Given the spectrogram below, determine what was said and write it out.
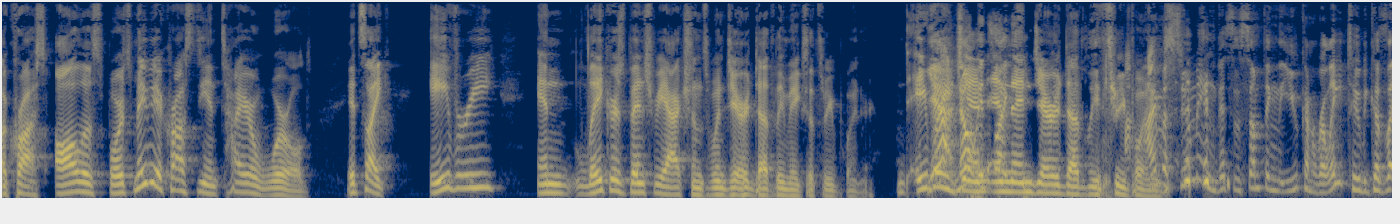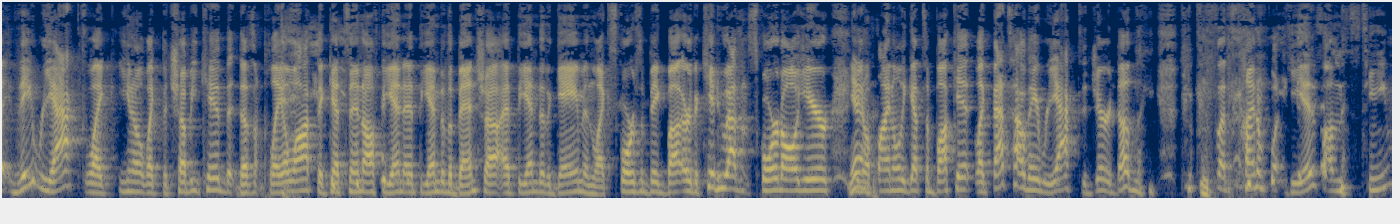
across all of sports, maybe across the entire world. It's like Avery and Lakers bench reactions when Jared Dudley makes a three pointer. Avery Yeah, no, Jen and like- then Jared Dudley three pointers. I'm assuming this is something that you can relate to because like they react like you know like the chubby kid that doesn't play a lot that gets in off the end at the end of the bench uh, at the end of the game and like scores a big bucket or the kid who hasn't scored all year Yeah. you know finally gets a bucket like that's how they react to Jared Dudley because that's kind of what he is on this team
